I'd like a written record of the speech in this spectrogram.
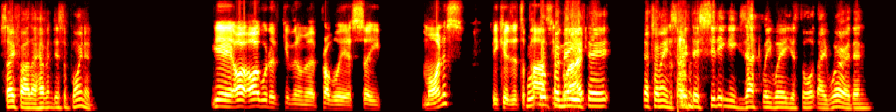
so far they haven't disappointed. Yeah, I, I would have given them a probably a C minus because it's a Well, passing for me, grade. if they're that's what I mean. So if they're sitting exactly where you thought they were, then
